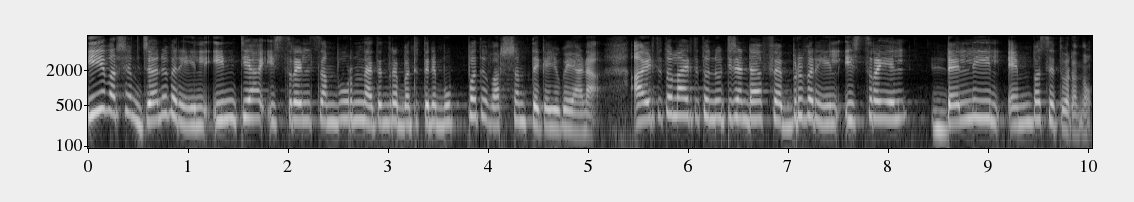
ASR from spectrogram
ഈ വർഷം ജനുവരിയിൽ ഇന്ത്യ ഇസ്രയേൽ സമ്പൂർണ നയതന്ത്ര ബന്ധത്തിന് മുപ്പത് വർഷം തികയുകയാണ്. ആയിരത്തി തൊള്ളായിരത്തി തൊണ്ണൂറ്റി രണ്ട് ഫെബ്രുവരിയിൽ ഇസ്രയേൽ ഡൽഹിയിൽ എംബസി തുറന്നു.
